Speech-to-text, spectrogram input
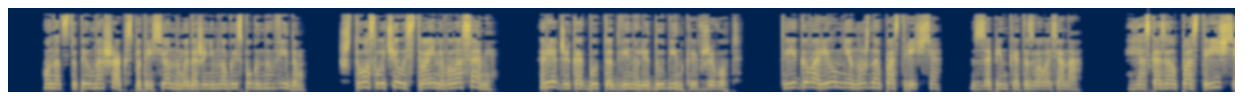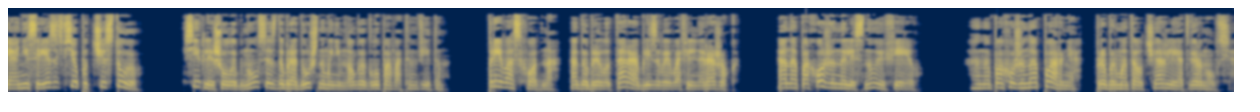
Он отступил на шаг с потрясенным и даже немного испуганным видом. «Что случилось с твоими волосами?» Реджи как будто двинули дубинкой в живот. «Ты говорил, мне нужно постричься», — с запинкой отозвалась она. «Я сказал постричься, а не срезать все подчистую». Сид лишь улыбнулся с добродушным и немного глуповатым видом. «Превосходно», — одобрила Тара, облизывая вафельный рожок. «Она похожа на лесную фею». «Она похожа на парня», — пробормотал Чарли и отвернулся.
